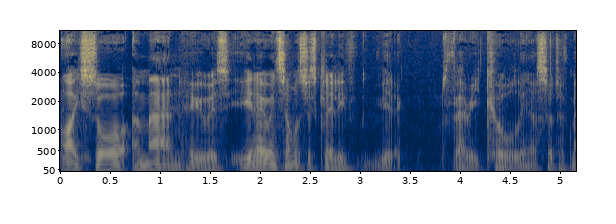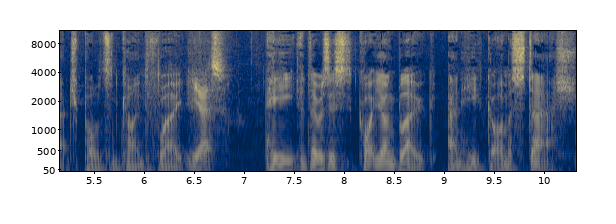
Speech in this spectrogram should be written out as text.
I saw a man who was, you know, when someone's just clearly, you know, very cool in a sort of metropolitan kind of way. Yes. He there was this quite young bloke, and he'd got a moustache,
